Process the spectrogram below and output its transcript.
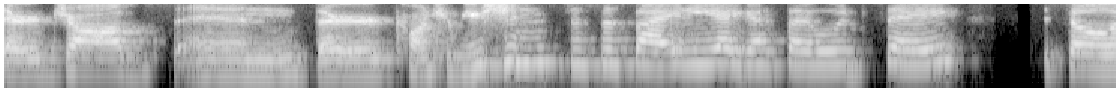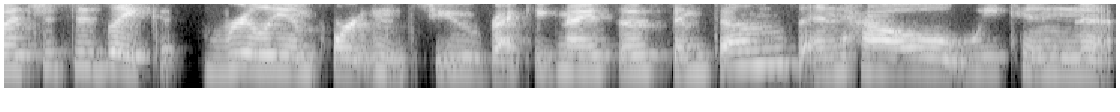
their jobs and their contributions to society, I guess I would say. So it just is like really important to recognize those symptoms and how we can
